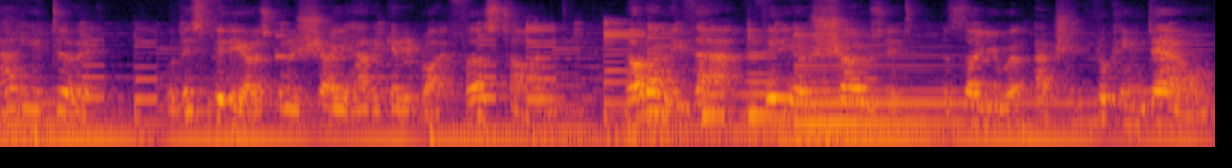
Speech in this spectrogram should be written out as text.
How do you do it? Well, this video is going to show you how to get it right first time. Not only that, the video shows it as though you were actually looking down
